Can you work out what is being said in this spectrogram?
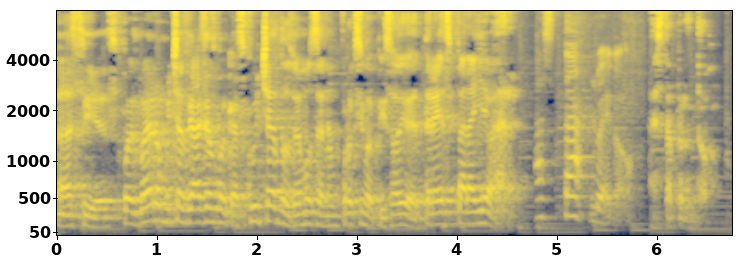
Así es. Pues bueno, muchas gracias por que escuchas. Nos vemos en un próximo episodio de Tres para llevar. Hasta luego. Hasta pronto.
